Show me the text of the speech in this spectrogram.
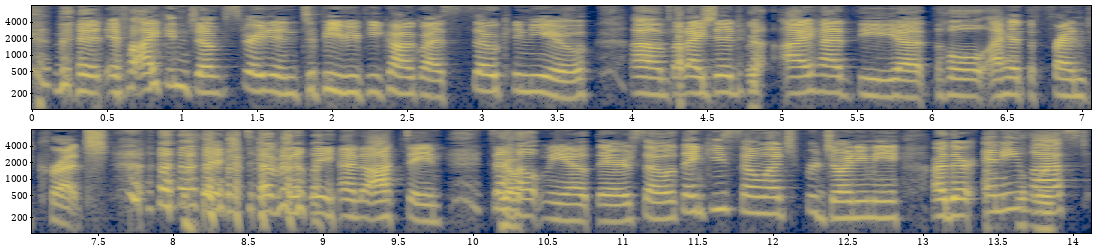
that if i can jump straight into pvp conquest so can you. Um, but i did i had the uh, the whole i had the friend crutch. Definitely had octane to yep. help me out there. So thank you so much for joining me. Are there any last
